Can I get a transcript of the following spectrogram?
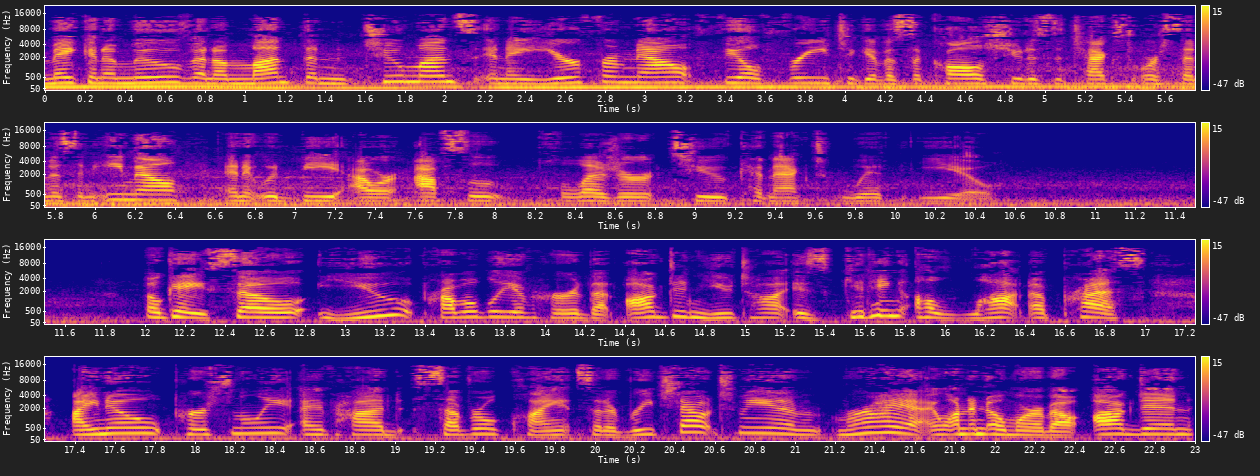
making a move in a month and two months, in a year from now, feel free to give us a call, shoot us a text, or send us an email, and it would be our absolute pleasure to connect with you. Okay, so you probably have heard that Ogden, Utah is getting a lot of press. I know personally, I've had several clients that have reached out to me and Mariah, I want to know more about Ogden.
